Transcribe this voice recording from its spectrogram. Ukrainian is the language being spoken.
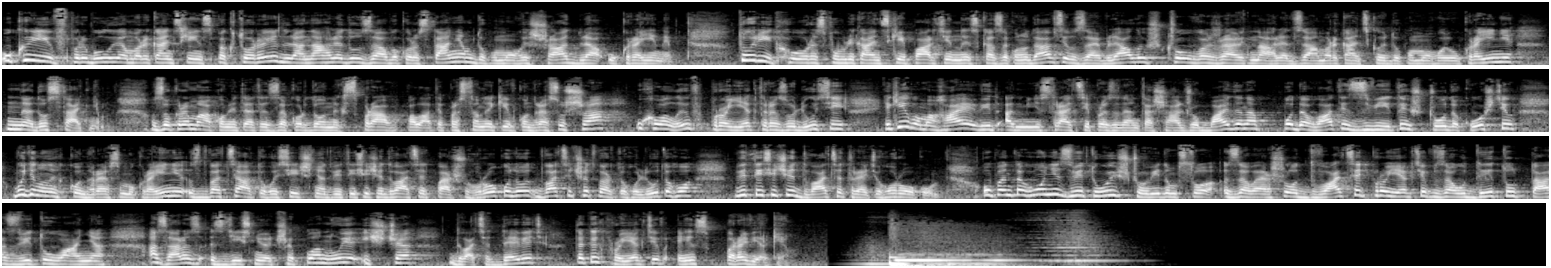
У Київ прибули американські інспектори для нагляду за використанням допомоги США для України. Торік у республіканській партії низка законодавців заявляли, що вважають нагляд за американською допомогою Україні недостатнім. Зокрема, комітет із закордонних справ Палати представників Конгресу США ухвалив проєкт резолюції, який вимагає від адміністрації президента США Джо Байдена подавати звіти щодо коштів, виділених Конгресом Україні з 20 січня 2021 року року до 24 лютого 2023 року. У Пентагоні звітують, що відомство завершило 20 проєктів з аудиту та звітування. А зараз здійснює чи планує іще 29 таких проєктів із перевірки.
